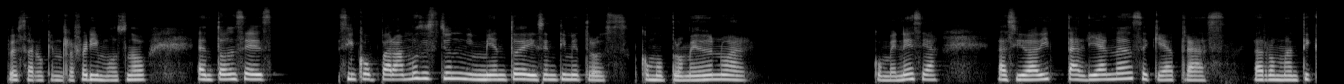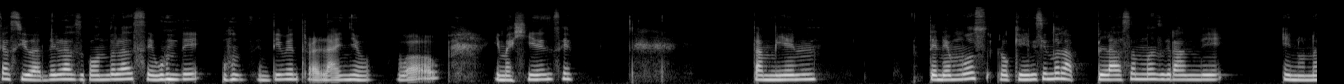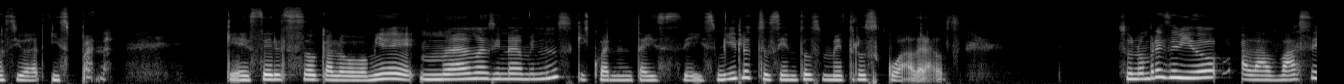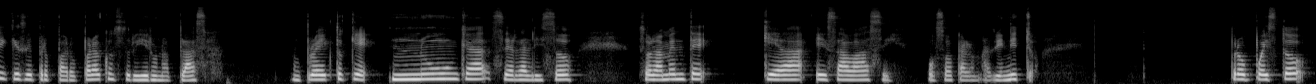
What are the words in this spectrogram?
pues a lo que nos referimos, ¿no? Entonces, si comparamos este hundimiento de 10 centímetros como promedio anual con Venecia, la ciudad italiana se queda atrás. La romántica ciudad de las góndolas se hunde un centímetro al año. ¡Wow! Imagínense. También tenemos lo que viene siendo la plaza más grande en una ciudad hispana, que es el Zócalo. Mire, nada más y nada menos que 46.800 metros cuadrados. Su nombre es debido a la base que se preparó para construir una plaza. Un proyecto que nunca se realizó. Solamente queda esa base, o zócalo más bien dicho, propuesto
